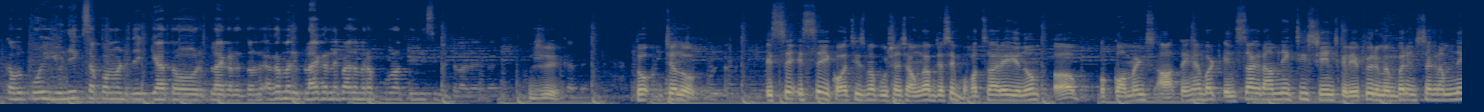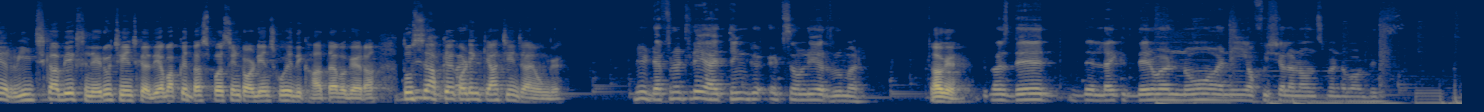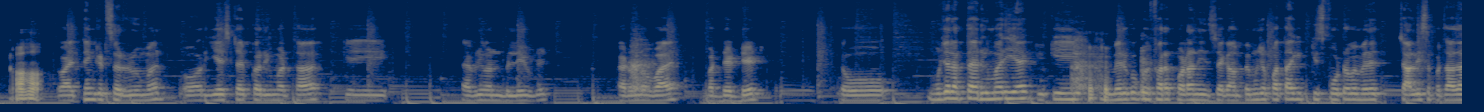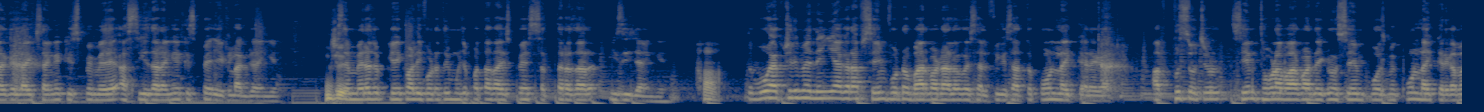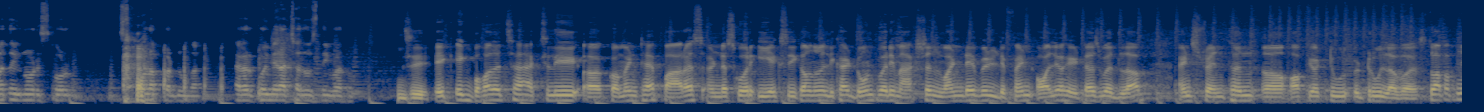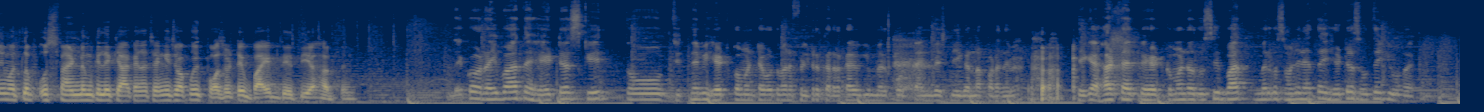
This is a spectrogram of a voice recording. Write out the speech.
कभी कोई यूनिक सा कमेंट दिख गया तो रिप्लाई कर देता हूँ। अगर मैं रिप्लाई करने पाया तो मेरा पूरा दिन इसी में चला जाएगा। जी। तो चलो इससे इससे एक और चीज़ मैं पूछना चाहूँगा। अब जैसे बहुत सारे यू नो कमेंट्स आते हैं बट इंस्टाग्राम ने एक चीज़ चेंज करी फिर रिमेंबर इंस्टाग्राम ने रीच का भी एक सिनेरियो चेंज कर दिया। अब आपके 10 परसेंट ऑडियंस को ही दिखाता है वगैरह। तो उससे आपके अकॉर्डिंग क्या चेंज आए होंगे? नहीं definitely I think it's only a rumour okay because they they like there were no any official announcement about this. So i think it's a rumor. और ये इस टाइप का rumor था कि everyone believed it. I don't know why but they did. तो मुझे लगता है रूमर ही है क्योंकि मेरे को कोई फ़र्क पड़ा नहीं इंस्टाग्राम पे। मुझे पता है कि किस फ़ोटो पे मेरे 40 से 50 हज़ार के लाइक्स आएँगे किस पे मेरे 80 हज़ार आएँगे किस पे एक लाख जाएँगे। जैसे मेरा जो केक वाली फ़ोटो थी मुझे पता था इस पे सत्तर हज़ार ईजी जाएँगे। हाँ। तो वो एक्चुअली में नहीं है अगर आप सेम फ़ोटो बार बार डालोगे सेल्फी के साथ तो कौन लाइक करेगा? आप खुद सोचो सेम थोड़ा बार बार देख रहे हो सेम पोज में कौन लाइक करेगा? मैं तो इग्नोर स्कोर स्क्रॉल कर दूँगा अगर कोई मेरा अच्छा दोस्त नहीं हुआ तो। जी एक एक बहुत अच्छा एक्चुअली कमेंट uh, है पारस अंडरस्कोर ईएक्सी का उन्होंने लिखा है don't worry Maxtern one day will defend all your haters with love and strengthen of your to true lovers तो आप अपनी मतलब उस फैंडम के लिए क्या कहना चाहेंगे जो आपको एक पॉजिटिव वाइब देती है हर दिन? देखो रही बात है हेटर्स की तो जितने भी हेट कमेंट है वो तो मैंने फ़िल्टर कर रखा है क्योंकि मेरे को टाइम वेस्ट नहीं करना पड़ने में। ठीक है हर टाइप के हेट कमेंट और दूसरी बात मेरे को समझ नहीं आता है हेटर्स होते क्यों है?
